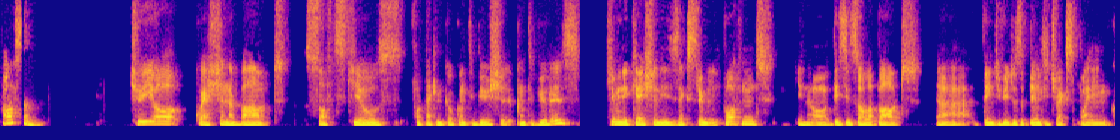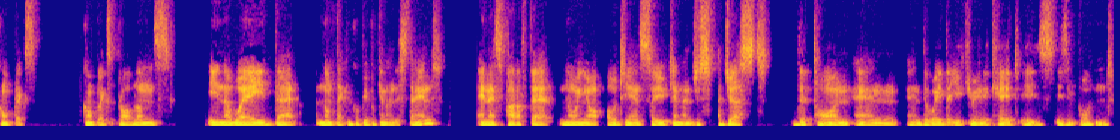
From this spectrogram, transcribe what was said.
Awesome. To your question about soft skills for technical contribution contributors communication is extremely important you know this is all about uh, the individual's ability to explain complex complex problems in a way that non-technical people can understand. And as part of that knowing your audience so you can just adjust the tone and and the way that you communicate is is important.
